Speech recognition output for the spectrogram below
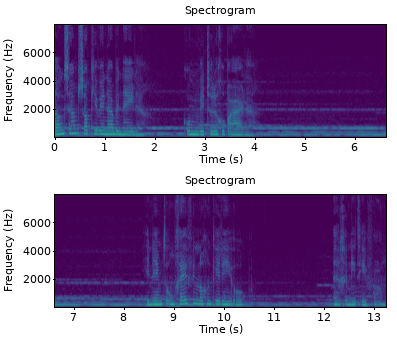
Langzaam zak je weer naar beneden. Kom je weer terug op aarde. Je neemt de omgeving nog een keer in je op en geniet hiervan.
